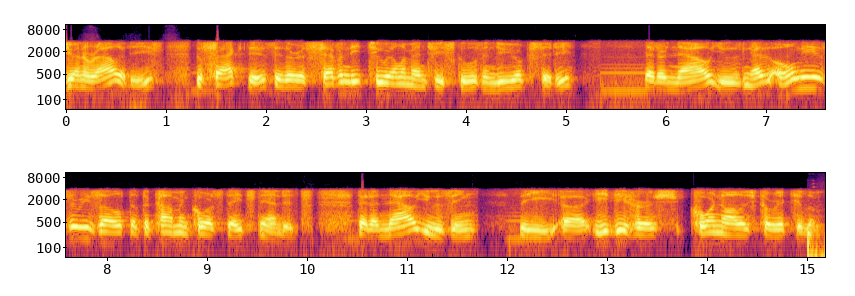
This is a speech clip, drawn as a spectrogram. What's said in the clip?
generalities. The fact is that there are 72 elementary schools in New York City that are now using, as only as a result of the Common Core state standards, that are now using the uh, E.D. Hirsch core knowledge curriculum.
